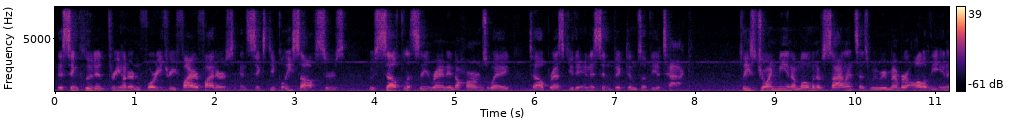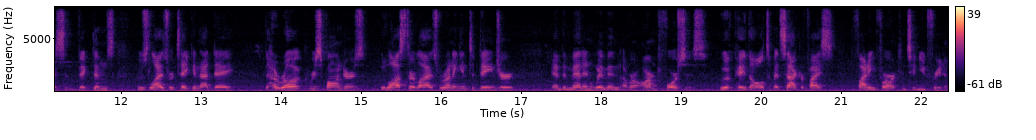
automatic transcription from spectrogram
This included 343 firefighters and 60 police officers who selflessly ran into harm's way to help rescue the innocent victims of the attack. Please join me in a moment of silence as we remember all of the innocent victims whose lives were taken that day, the heroic responders who lost their lives running into danger, and the men and women of our armed forces who have paid the ultimate sacrifice fighting for our continued freedom.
